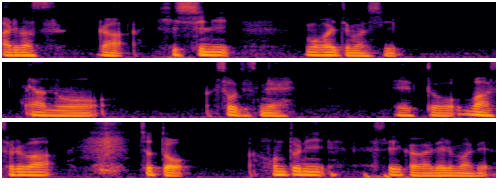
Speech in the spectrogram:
ありますが必死にもがいてますしあのそうですね。えっ、とまあそれはちょっと本当に成果が出るまで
